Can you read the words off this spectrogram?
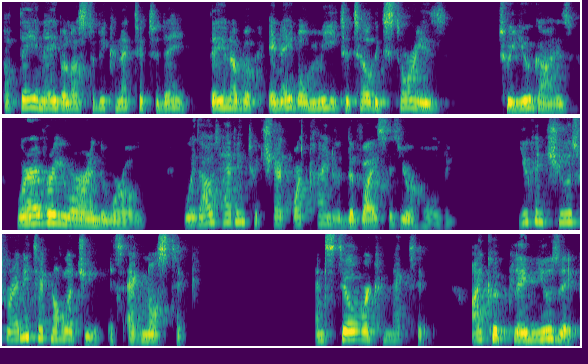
but they enable us to be connected today. They enable enable me to tell these stories to you guys wherever you are in the world without having to check what kind of devices you're holding. You can choose for any technology, it's agnostic. And still we're connected. I could play music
